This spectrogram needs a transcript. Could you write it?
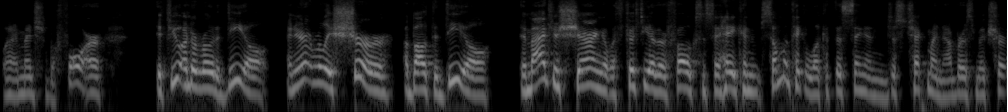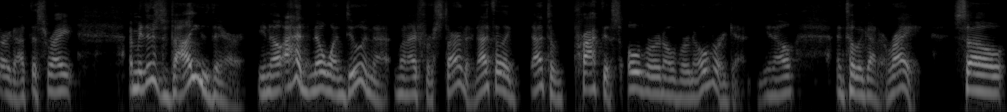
when I mentioned before, if you underwrote a deal and you're not really sure about the deal, imagine sharing it with 50 other folks and say, hey, can someone take a look at this thing and just check my numbers, make sure I got this right? I mean, there's value there. You know, I had no one doing that when I first started. I had to like I had to practice over and over and over again, you know, until we got it right. So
